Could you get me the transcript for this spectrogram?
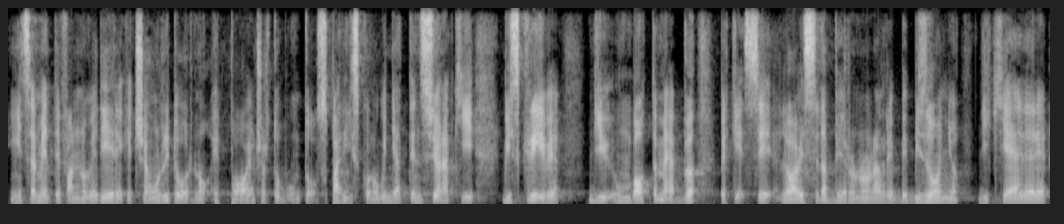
inizialmente fanno vedere che c'è un ritorno e poi a un certo punto spariscono. Quindi attenzione a chi vi scrive di un bot MEV perché se lo avesse davvero non avrebbe bisogno di chiedere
